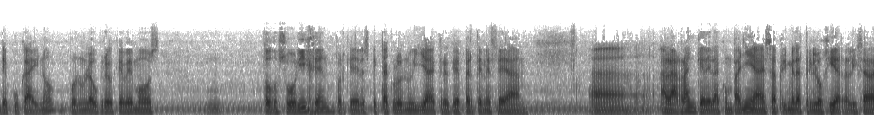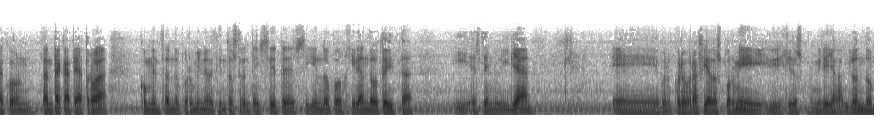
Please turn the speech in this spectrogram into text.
de Kukai, ¿no? Por un lado creo que vemos mm, todo su origen, porque el espectáculo Nuilla creo que pertenece a, al arranque de la compañía, a esa primera trilogía realizada con Tantaka Teatro A, comenzando por 1937, siguiendo por Girando Oteiza, y este Nuillá, eh, bueno, coreografiados por mí y dirigidos por Mireia Gabilondo,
